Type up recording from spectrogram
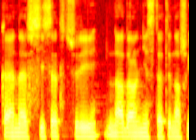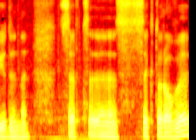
KNF CISET, czyli nadal niestety nasz jedyny cert e, sektorowy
